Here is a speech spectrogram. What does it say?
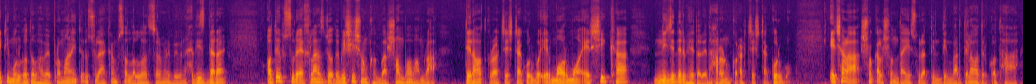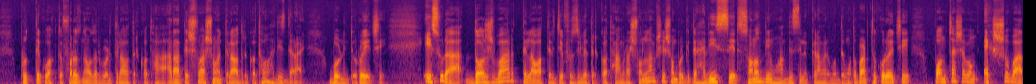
এটি মূলগতভাবে প্রমাণিত। রসুল আকরম সাল্লাহ সাল্লামের বিভিন্ন হাদিস দ্বারা। অতএব সুরা এখলাস যত বেশি সংখ্যকবার সম্ভব আমরা তেলাওয়াত করার চেষ্টা করব, এর মর্ম, এর শিক্ষা নিজেদের ভেতরে ধারণ করার চেষ্টা করব। এছাড়া সকাল সন্ধ্যায় সুরা তিন তিনবার তেলাওয়াতের কথা, প্রত্যেক ওয়াক্ত ফরজ নামাজের পর তেলাওয়াতের কথা, রাতে শোয়ার সময় তেলাওয়াতের কথাও হাদিস দ্বারায় বর্ণিত রয়েছে। এই সুরা দশবার তেলাওয়াতের যে ফজিলতের কথা আমরা শুনলাম, সে সম্পর্কিত হাদিসের সনদি মহাদিসিন ইকরামের মধ্যে মত পার্থক্য রয়েছে। পঞ্চাশ এবং একশো বার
